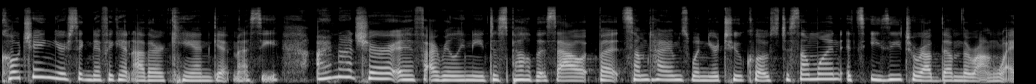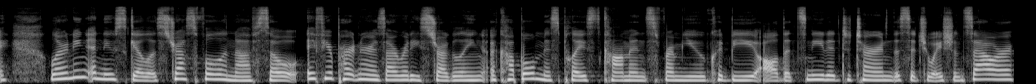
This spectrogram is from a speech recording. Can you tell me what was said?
coaching your significant other can get messy. I'm not sure if I really need to spell this out, but sometimes when you're too close to someone, it's easy to rub them the wrong way. Learning a new skill is stressful enough, so if your partner is already struggling, a couple misplaced comments from you could be all that's needed to turn the situation sour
